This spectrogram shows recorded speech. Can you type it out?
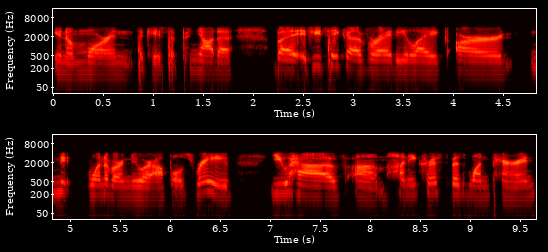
you know more in the case of pinata but if you take a variety like our one of our newer apples rave you have um, Honeycrisp as one parent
